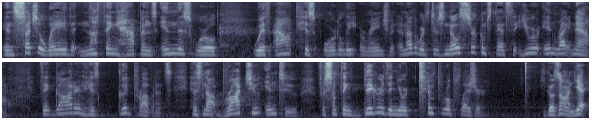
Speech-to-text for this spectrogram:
in such a way that nothing happens in this world without his orderly arrangement. In other words, there's no circumstance that you are in right now that God, in his good providence, has not brought you into for something bigger than your temporal pleasure. He goes on, yet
